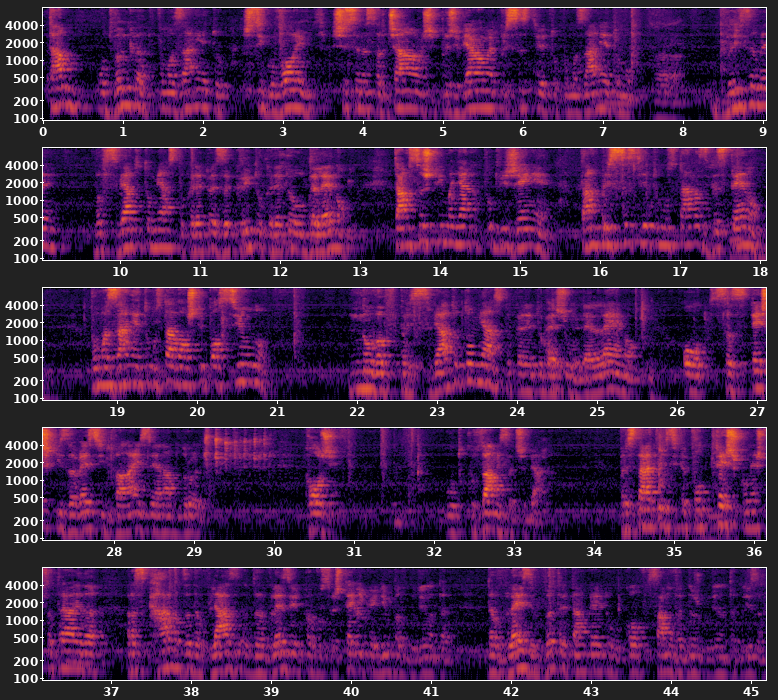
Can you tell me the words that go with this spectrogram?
Там, отвънка, в помазанието, ще си говорим, ще се насърчаваме, ще преживяваме присъствието, помазанието му. Влизаме в святото място, където е закрито, където е отделено. Там също има някакво движение. Там присъствието му става сгъстено. Помазанието му става още по-силно. Но в пресвятото място, където беше отделено от, с тежки завеси 12 една до друга, кожи, от коза мисля, че бяха. Представете ли си какво тежко нещо са трябвали да разкарват, за да, вляз, да влезе първосвещеника един път в годината, да влезе вътре там, където около само веднъж годината влиза.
